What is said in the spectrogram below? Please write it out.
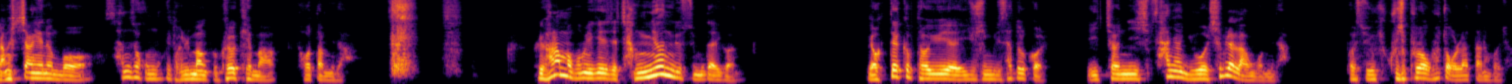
양식장에는 뭐 산소 공급기 돌릴 만큼 그렇게 막 더웠답니다. 그리고 하나만 보면 이게 이제 작년 뉴스입니다. 이건 역대급 더위에 이 주식 미리 사둘 걸 2024년 6월 10일 나온 겁니다. 벌써 60, 90%가 훌쩍 올랐다는 거죠.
